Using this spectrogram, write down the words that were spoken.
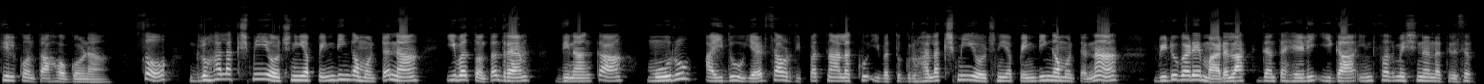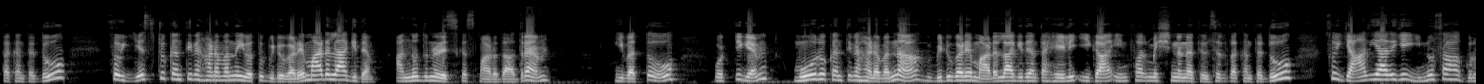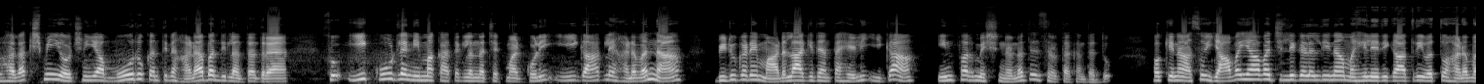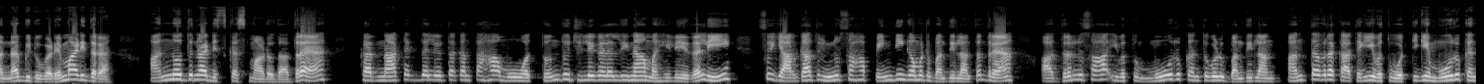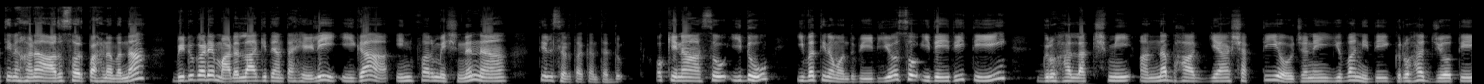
ತಿಳ್ಕೊತಾ ಹೋಗೋಣ. ಸೊ ಗೃಹಲಕ್ಷ್ಮಿ ಯೋಜನೆಯ ಪೆಂಡಿಂಗ್ ಅಮೌಂಟನ್ನು ಇವತ್ತು ಅಂತಂದರೆ ದಿನಾಂಕ ಮೂರು ಐದು ಎರಡು ಸಾವಿರದ ಇಪ್ಪತ್ನಾಲ್ಕು ಇವತ್ತು ಗೃಹಲಕ್ಷ್ಮಿ ಯೋಜನೆಯ ಪೆಂಡಿಂಗ್ ಅಮೌಂಟನ್ನು ಬಿಡುಗಡೆ ಮಾಡಲಾಗ್ತಿದೆ ಅಂತ ಹೇಳಿ ಈಗ ಇನ್ಫಾರ್ಮೇಷನನ್ನು ತಿಳಿಸಿರ್ತಕ್ಕಂಥದ್ದು. ಸೊ ಎಷ್ಟು ಕಂತಿನ ಹಣವನ್ನು ಇವತ್ತು ಬಿಡುಗಡೆ ಮಾಡಲಾಗಿದೆ ಅನ್ನೋದನ್ನು ಡಿಸ್ಕಸ್ ಮಾಡೋದಾದರೆ, ಇವತ್ತು ಒಟ್ಟಿಗೆ ಮೂರು ಕಂತಿನ ಹಣವನ್ನು ಬಿಡುಗಡೆ ಮಾಡಲಾಗಿದೆ ಅಂತ ಹೇಳಿ ಈಗ ಇನ್ಫಾರ್ಮೇಷನನ್ನು ತಿಳಿಸಿರ್ತಕ್ಕಂಥದ್ದು. ಸೊ ಯಾರ್ಯಾರಿಗೆ ಇನ್ನೂ ಸಹ ಗೃಹಲಕ್ಷ್ಮಿ ಯೋಜನೆಯ ಮೂರು ಕಂತಿನ ಹಣ ಬಂದಿಲ್ಲ ಅಂತಂದರೆ ಸೊ ಈ ಕೂಡಲೇ ನಿಮ್ಮ ಖಾತೆಗಳನ್ನು ಚೆಕ್ ಮಾಡ್ಕೊಳ್ಳಿ. ಈಗಾಗಲೇ ಹಣವನ್ನು ಬಿಡುಗಡೆ ಮಾಡಲಾಗಿದೆ ಅಂತ ಹೇಳಿ ಈಗ ಇನ್ಫಾರ್ಮೇಷನನ್ನು ತಿಳಿಸಿರ್ತಕ್ಕಂಥದ್ದು. ಓಕೆನಾ ಸೊ ಯಾವ ಯಾವ ಜಿಲ್ಲೆಗಳಲ್ಲಿನ ಮಹಿಳೆಯರಿಗಾದ್ರೆ ಇವತ್ತು ಹಣವನ್ನು ಬಿಡುಗಡೆ ಮಾಡಿದ್ದಾರೆ ಅನ್ನೋದನ್ನ ಡಿಸ್ಕಸ್ ಮಾಡೋದಾದ್ರೆ ಕರ್ನಾಟಕದಲ್ಲಿರ್ತಕ್ಕಂತಹ ಮೂವತ್ತೊಂದು ಜಿಲ್ಲೆಗಳಲ್ಲಿನ ಮಹಿಳೆಯರಲ್ಲಿ ಸೊ ಯಾರಿಗಾದ್ರೂ ಇನ್ನೂ ಸಹ ಪೆಂಡಿಂಗ್ ಅಮೌಂಟ್ ಬಂದಿಲ್ಲ ಅಂತಂದ್ರೆ, ಅದರಲ್ಲೂ ಸಹ ಇವತ್ತು ಮೂರು ಕಂತುಗಳು ಬಂದಿಲ್ಲ ಅಂತ ಅಂತವರ ಖಾತೆಗೆ ಇವತ್ತು ಒಟ್ಟಿಗೆ ಮೂರು ಕಂತಿನ ಹಣ, ಆರು ಸಾವಿರ ರೂಪಾಯಿ ಹಣವನ್ನ ಬಿಡುಗಡೆ ಮಾಡಲಾಗಿದೆ ಅಂತ ಹೇಳಿ ಈಗ ಇನ್ಫಾರ್ಮೇಶನ್ ಅನ್ನ ತಿಳಿಸಿರ್ತಕ್ಕಂಥದ್ದು. ಓಕೆನಾ ಸೊ ಇದು ಇವತ್ತಿನ ಒಂದು ವಿಡಿಯೋ ಸೊ ಇದೇ ರೀತಿ ಗೃಹಲಕ್ಷ್ಮಿ ಅನ್ನಭಾಗ್ಯ ಶಕ್ತಿ ಯೋಜನೆ, ಯುವ ನಿಧಿ, ಗೃಹ ಜ್ಯೋತಿ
